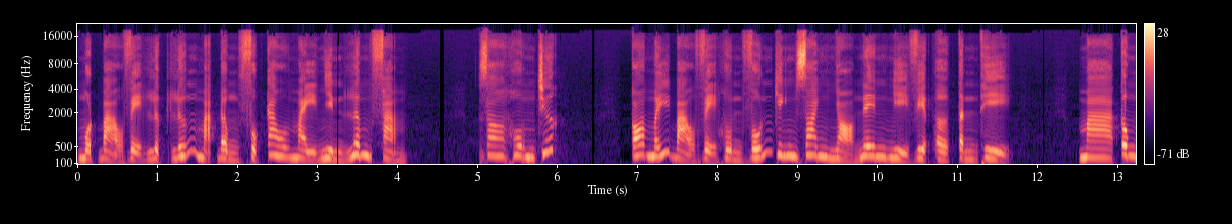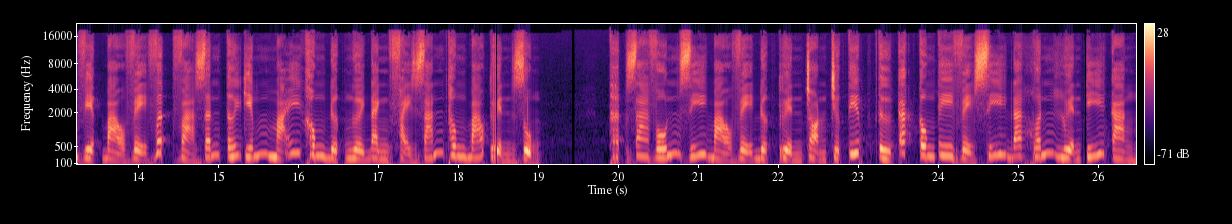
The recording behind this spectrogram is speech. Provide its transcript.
một bảo vệ lực lưỡng mặc đồng phục cao mày nhìn lâm phàm. Do hôm trước. Có mấy bảo vệ hùn vốn kinh doanh nhỏ nên nghỉ việc ở tần thị. Mà công việc bảo vệ vất vả dẫn tới kiếm mãi không được người đành phải dán thông báo tuyển dụng. Thật ra vốn dĩ bảo vệ được tuyển chọn trực tiếp từ các công ty vệ sĩ đã huấn luyện kỹ càng.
